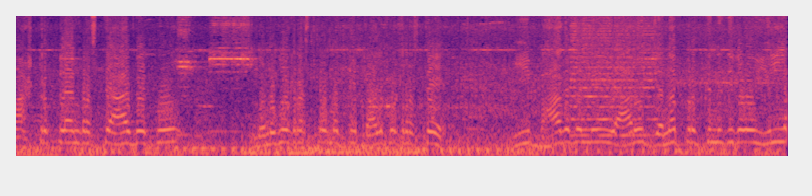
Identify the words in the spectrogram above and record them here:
ಮಾಸ್ಟರ್ ಪ್ಲಾನ್ ರಸ್ತೆ ಆಗಬೇಕು. ಮನಗೋಡ್ ರಸ್ತೆ ಮತ್ತು ಬಾಗಲಕೋಟ್ ರಸ್ತೆ. ಈ ಭಾಗದಲ್ಲಿ ಯಾರೂ ಜನಪ್ರತಿನಿಧಿಗಳು ಇಲ್ಲ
